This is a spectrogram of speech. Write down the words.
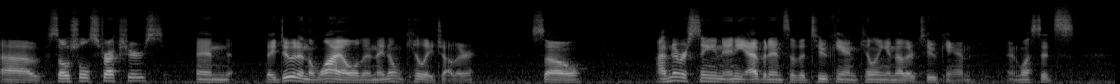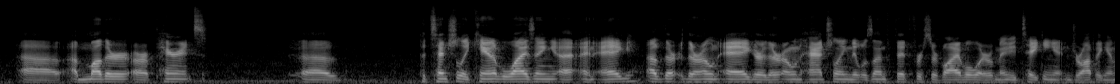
uh, social structures, and they do it in the wild and they don't kill each other. So I've never seen any evidence of a toucan killing another toucan, unless it's uh, a mother or a parent uh, potentially cannibalizing a, an egg of their, their own egg or their own hatchling that was unfit for survival, or maybe taking it and dropping it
